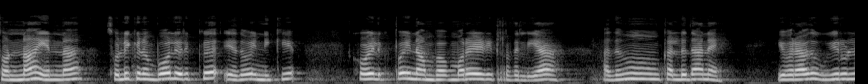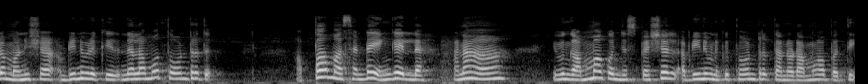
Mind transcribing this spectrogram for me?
சொன்னால் என்ன? சொல்லிக்கணும் போல் இருக்குது ஏதோ இன்றைக்கி கோயிலுக்கு போய் நம்ம முறையிடுறது இல்லையா? அதுவும் கல் தானே இவராவது உயிருள்ள மனுஷன் அப்படின்னு இவருக்கு என்னெல்லாமோ தோன்றுறது அப்பா அம்மா சண்டை எங்கே இல்லை. ஆனால் இவங்க அம்மா கொஞ்சம் ஸ்பெஷல் அப்படின்னு இவனுக்கு தோன்றுறது தன்னோட அம்மாவை பற்றி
